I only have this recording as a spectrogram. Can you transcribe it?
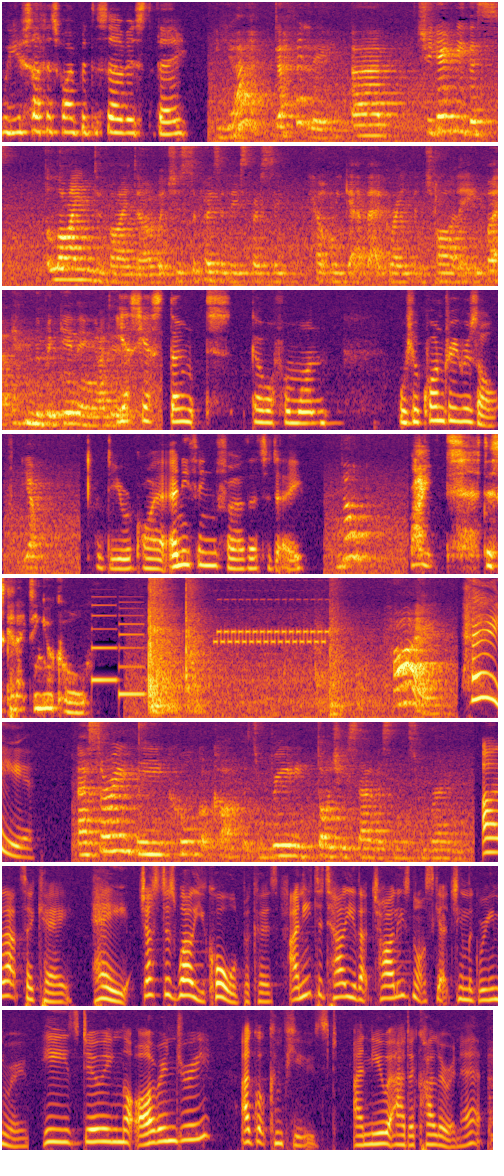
Were you satisfied with the service today? Yeah, definitely. Uh, she gave me this line divider, which is supposedly supposed to help me get a better grade than Charlie. But in the beginning, I didn't. Yes, yes, don't go off on one. Was your quandary resolved? Yep. Do you require anything further today? No. Right, disconnecting your call. Hi. Hey! Uh, sorry the call got cut off. It's really dodgy service in this room. Oh, that's okay. Hey, just as well you called because I need to tell you that Charlie's not sketching the green room. He's doing the orangery. I got confused. I knew it had a colour in it.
